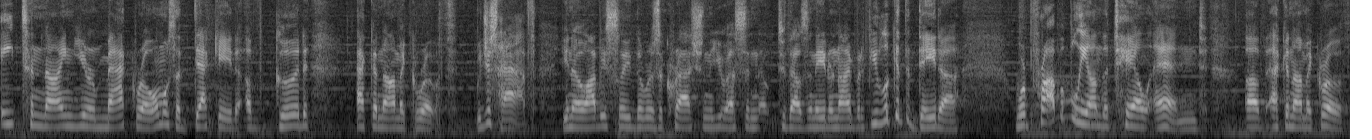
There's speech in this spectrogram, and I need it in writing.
eight to nine year macro, almost a decade of good economic growth. We just have. You know, obviously there was a crash in the US in 2008 or 9, but if you look at the data, we're probably on the tail end of economic growth.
